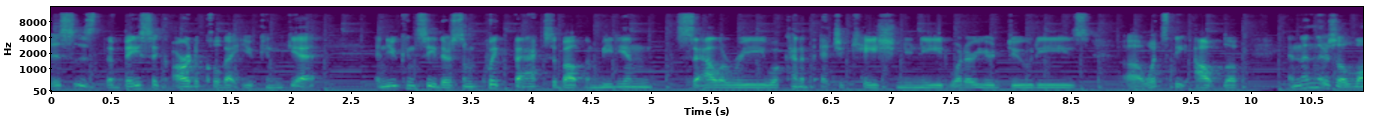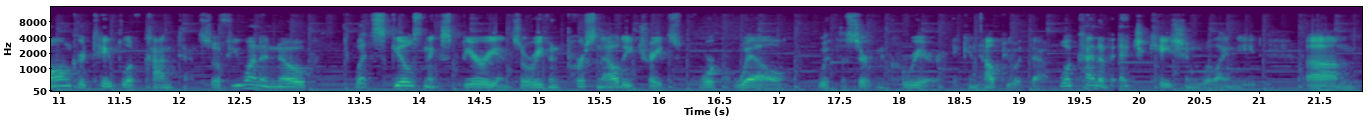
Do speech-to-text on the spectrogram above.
this is the basic article that you can get and you can see there's some quick facts about the median salary, what kind of education you need, what are your duties, uh, what's the outlook, and then there's a longer table of contents. So if you want to know what skills and experience or even personality traits work well with a certain career, it can help you with that. What kind of education will I need? Um,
